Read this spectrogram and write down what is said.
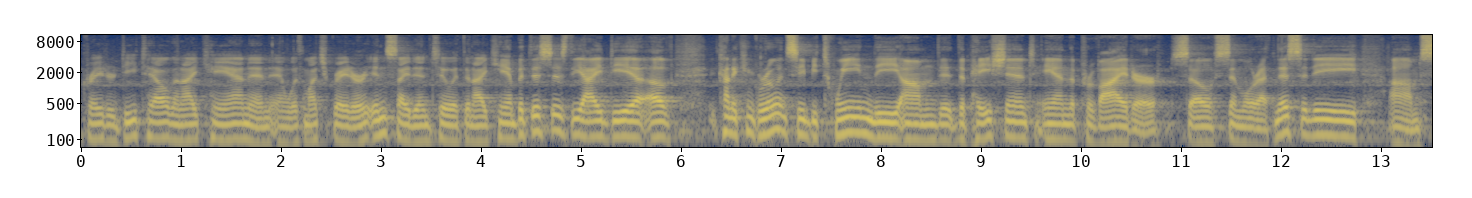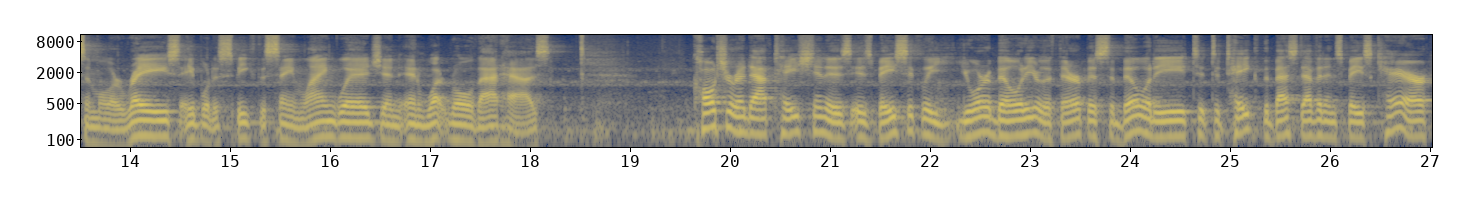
greater detail than I can and, and with much greater insight into it than I can. But this is the idea of kind of congruency between the, um, the, the, patient and the provider. So, similar ethnicity, um, similar race, able to speak the same language, and, and what role that has culture adaptation is, is basically your ability or the therapist's ability to, to take the best evidence based care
